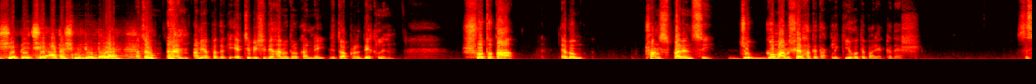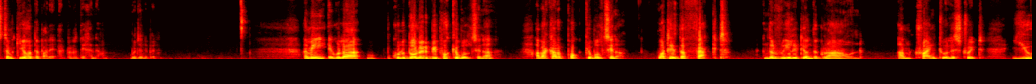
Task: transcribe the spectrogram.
এশিয়া পেয়েছে আঠাশ মিলিয়ন ডলার। আচ্ছা আমি আপনাদেরকে এর চেয়ে বেশি দেখানোর দরকার নেই, যেহেতু আপনারা দেখলেন। সততা এবং ট্রান্সপারেন্সি যোগ্য মানুষের হাতে থাকলে কি হতে পারে একটা দেশ? সিস্টেম কি হতে পারে? আপনারা দেখে নেন, বুঝে নেবেন। আমি এগুলা কোনো দলের বিপক্ষে বলছি না, আবার কারও পক্ষে বলছি না। What is the fact the reality on the ground I am trying to illustrate you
